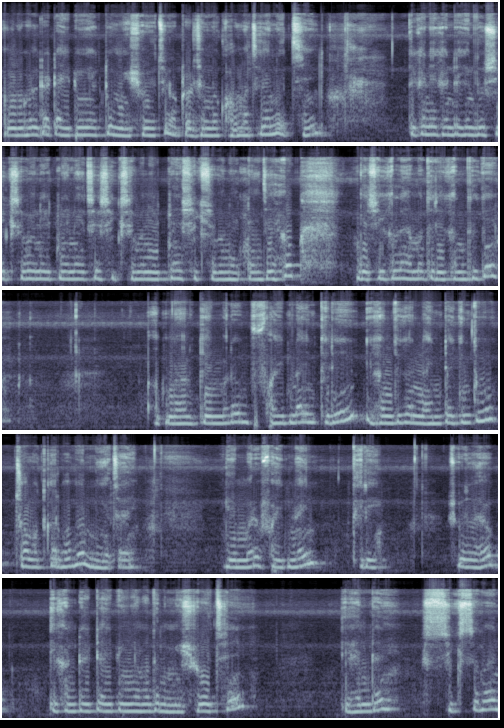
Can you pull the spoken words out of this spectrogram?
আমার ওখানটা টাইপিং একটু মিস হয়েছে ওটার জন্য ক্ষমা চেয়ে নিচ্ছি। দেখেন, এখানটা কিন্তু সিক্স সেভেন এইট নাইন আছে six seven eight nine six seven eight nine যাই হোক বেসিক্যালি আমাদের এখান থেকে আপনার গেম মারে ফাইভ নাইন থ্রি এখান থেকে নাইনটা কিন্তু চমৎকারভাবে নিয়ে যায়। গেম মারে ফাইভ নাইন থ্রি সো যাই হোক, এখানটায় টাইপিং আমাদের মিস রয়েছে এখানটায় সিক্স সেভেন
